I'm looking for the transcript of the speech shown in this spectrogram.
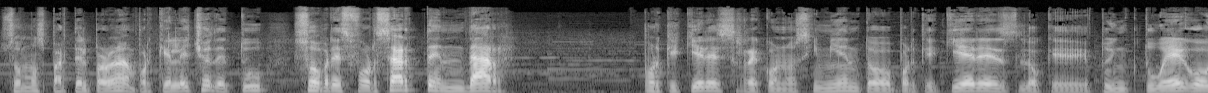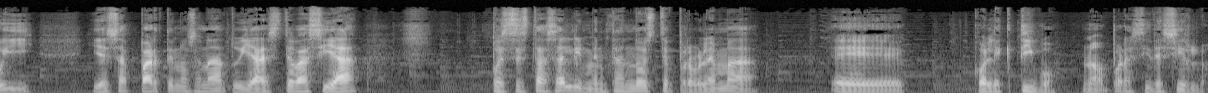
somos parte del problema, porque el hecho de tú sobreesforzarte en dar, porque quieres reconocimiento, porque quieres lo que tu, tu ego y, esa parte no nada tuya esté vacía, pues estás alimentando este problema eh, colectivo, ¿no? Por así decirlo.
